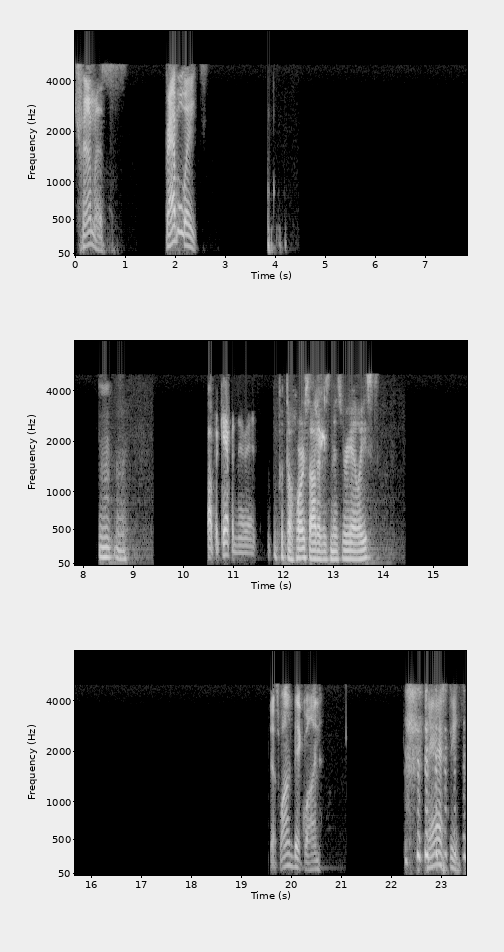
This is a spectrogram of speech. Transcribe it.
Tremors. Graboids. Mm-mm. Pop a cap in their ass. Put the horse out of his misery at least. Just one big one. Nasty.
